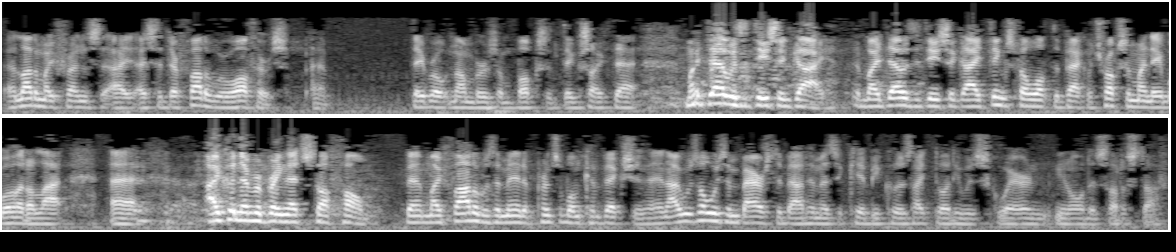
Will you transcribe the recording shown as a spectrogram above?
A lot of my friends, I, I said, their father were authors. Uh, they wrote numbers and books and things like that. My dad was a decent guy. My dad was a decent guy. Things fell off the back of trucks in my neighborhood a lot. Uh, I could never bring that stuff home. But my father was a man of principle and conviction, and I was always embarrassed about him as a kid because I thought he was square and you know all this other stuff.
